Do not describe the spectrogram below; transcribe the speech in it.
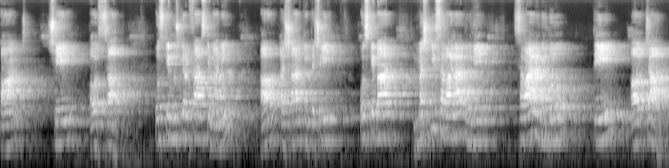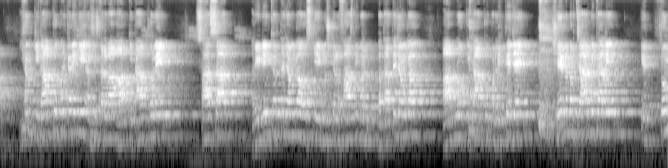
پانچ، چھ اور سات، اس کے مشکل الفاظ کے معنی اور اشعار کی تشریح۔ اس کے بعد مشقی سوالات ہوں گے سوال نمبر دو، تین اور چار۔ یہ ہم کتاب کے اوپر کریں گے۔ عزیز طلبہ آپ کتاب کھولیں۔ ساتھ ساتھ ریڈنگ کرتے جاؤں گا۔ اس کے مشکل الفاظ بھی بتاتے جاؤں گا۔ آپ لوگ کتاب کے اوپر لکھتے جائیں۔ شعر نمبر چار نکالیں کہ تم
